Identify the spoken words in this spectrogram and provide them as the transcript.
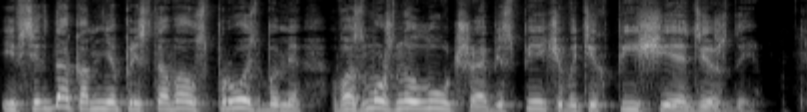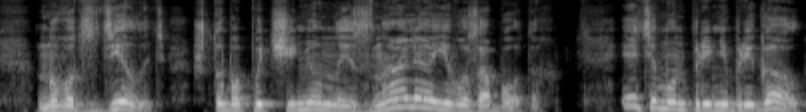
и всегда ко мне приставал с просьбами, возможно, лучше обеспечивать их пищей и одеждой. Но вот сделать, чтобы подчиненные знали о его заботах, этим он пренебрегал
